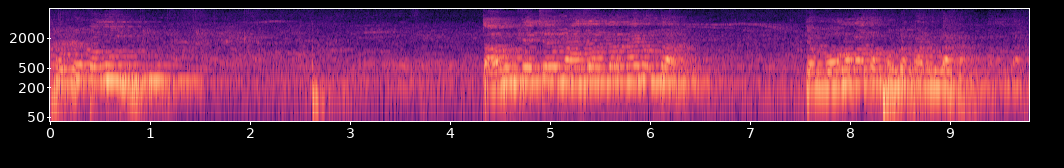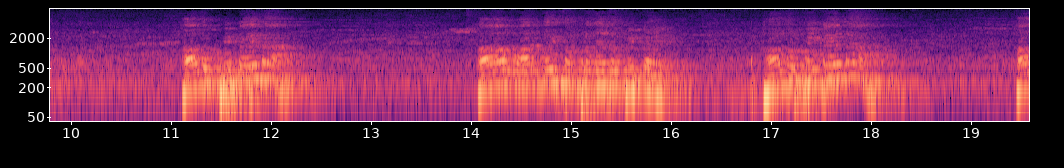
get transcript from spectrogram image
फोटो बघून तालुक्याचे माझे आमदार काय म्हणतात? त्या मौलानाचा फोटो काढून टाका. हा जो फेटा आहे ना हा वारकरी संप्रदायाचा फेटा आहे. हा जो फेटा आहे ना हा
